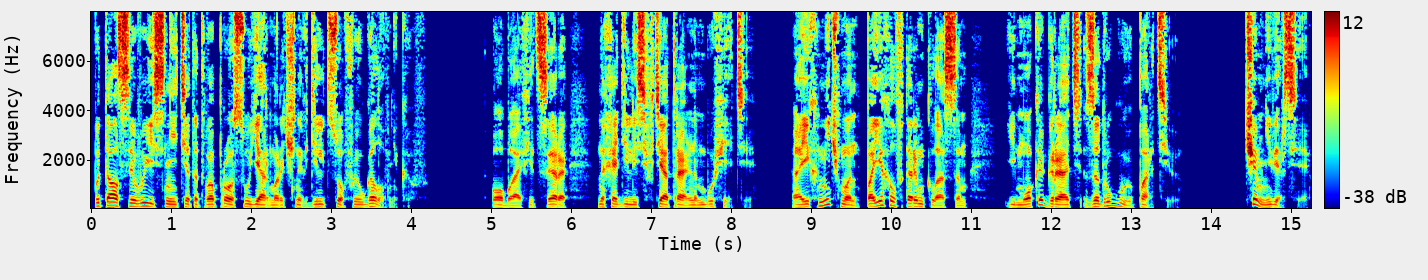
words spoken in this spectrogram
пытался выяснить этот вопрос у ярмарочных дельцов и уголовников. Оба офицера находились в театральном буфете, а их мичман поехал вторым классом и мог играть за другую партию. Чем не версия?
